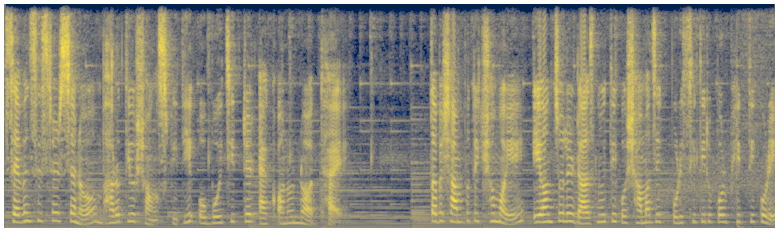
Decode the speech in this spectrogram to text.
সেভেন সিস্টার্স যেন ভারতীয় সংস্কৃতি ও বৈচিত্র্যের এক অনন্য অধ্যায়। তবে সাম্প্রতিক সময়ে এ অঞ্চলের রাজনৈতিক ও সামাজিক পরিস্থিতির উপর ভিত্তি করে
